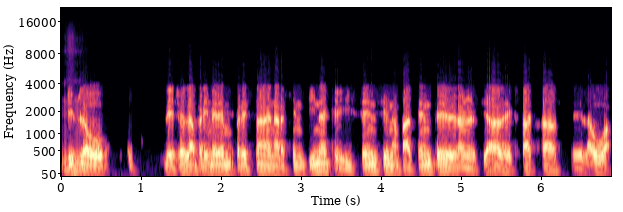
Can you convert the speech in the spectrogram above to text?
Uh de hecho, es la primera empresa en Argentina que licencia una patente de la Universidad de Exactas de la UBA.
